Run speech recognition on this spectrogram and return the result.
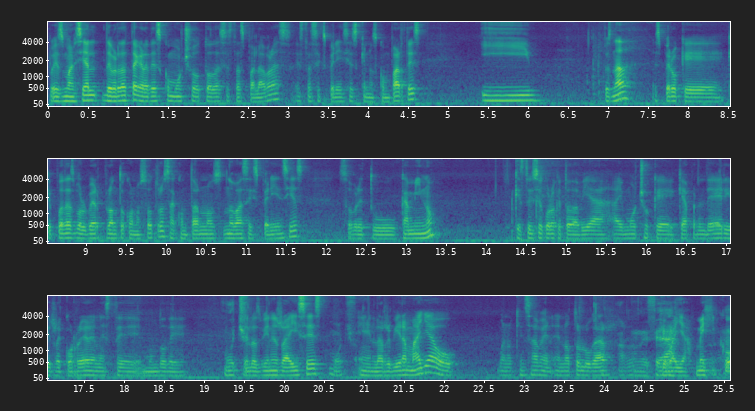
Pues Marcial, de verdad te agradezco mucho todas estas palabras, estas experiencias que nos compartes. Y pues nada, espero que, que puedas volver pronto con nosotros a contarnos nuevas experiencias sobre tu camino que estoy seguro que todavía hay mucho que, aprender y recorrer en este mundo de, de los bienes raíces en la Riviera Maya o bueno, quién sabe, en otro lugar a donde sea, que vaya, México.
